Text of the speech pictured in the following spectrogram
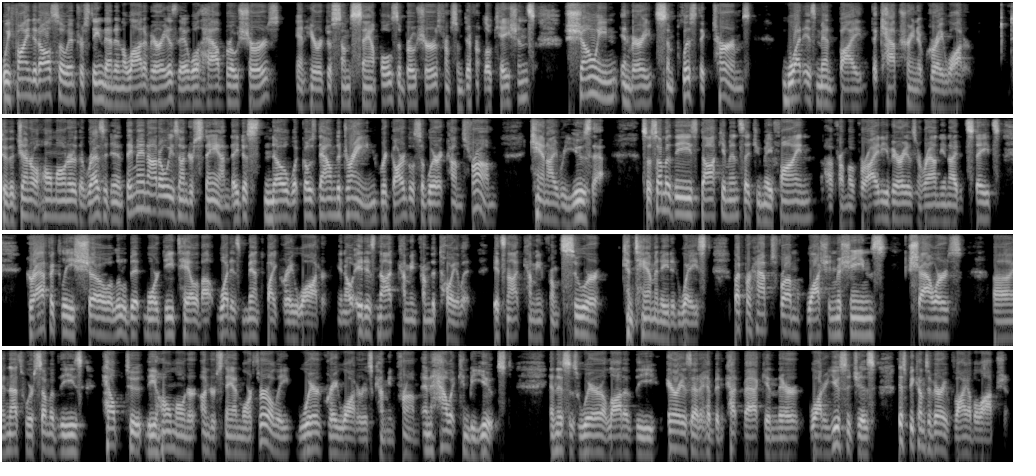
We find it also interesting that in a lot of areas they will have brochures, and here are just some samples of brochures from some different locations showing in very simplistic terms what is meant by the capturing of gray water. To the general homeowner, the resident, they may not always understand. They just know what goes down the drain, regardless of where it comes from. Can I reuse that? So some of these documents that you may find uh, from a variety of areas around the United States graphically show a little bit more detail about what is meant by gray water. You know, it is not coming from the toilet. It's not coming from sewer contaminated waste, but perhaps from washing machines, showers, uh, and that's where some of these help to the homeowner understand more thoroughly where gray water is coming from and how it can be used. And this is where a lot of the areas that have been cut back in their water usages, this becomes a very viable option.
